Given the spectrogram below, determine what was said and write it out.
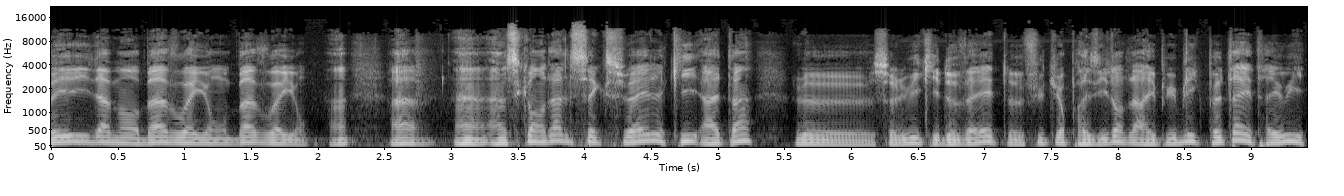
évidemment, bah voyons, bah voyons, hein, ah, un, scandale sexuel qui atteint celui qui devait être futur président de la République, peut-être, et eh oui,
